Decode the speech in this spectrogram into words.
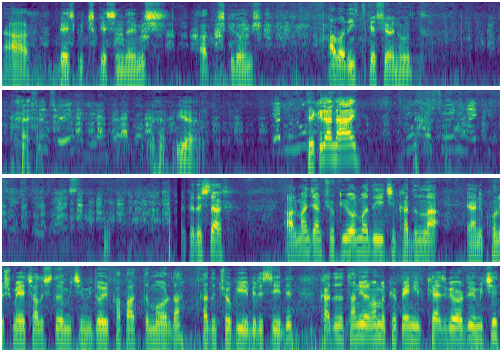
Jahre. Aa, beş buçuk yaşındaymış. 60 kiloymuş. Aber richtig schön Hund. Schön schön, die nur, Tekila nein. Arkadaşlar Almancam çok iyi olmadığı için kadınla yani konuşmaya çalıştığım için videoyu kapattım orada. Kadın çok iyi birisiydi. Kadını tanıyorum ama köpeğini ilk kez gördüğüm için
